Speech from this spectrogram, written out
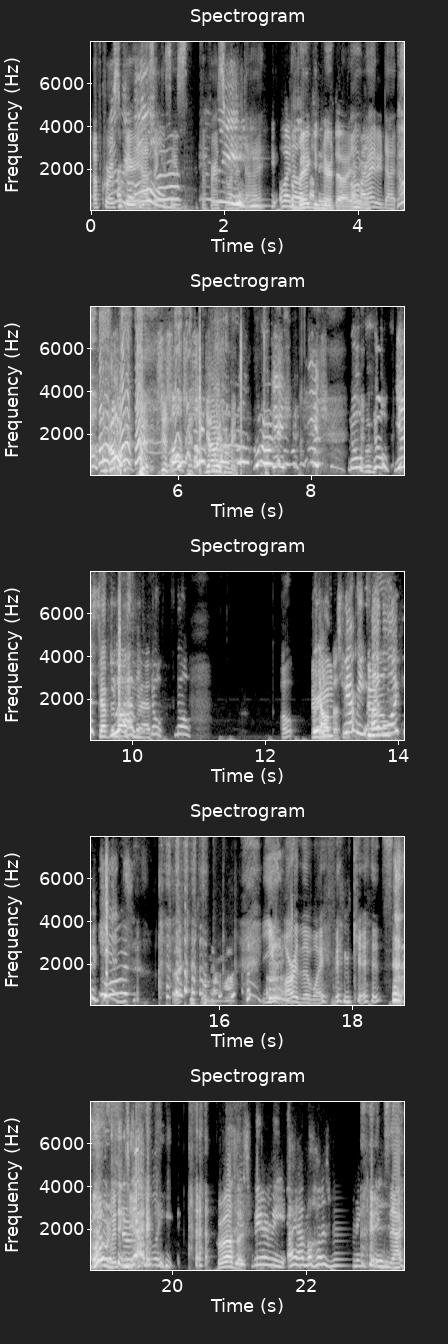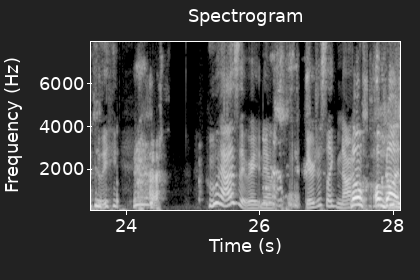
Of course, Barry, Barry has it because no. he's the first one to die. Oh, wait, no, The bacon Barry. here died. Oh, Never. Ryder died. No! Just, just, Oh. just get away from me. Yes, yes. No, no, yes, Captain you have it. has No, no. Oh, Barry, Spare me. I have a wife and kids. you are the wife and kids. Oh, With Exactly. Who has it? Spare me. I have a husband and kids. exactly. Who has it right now? They're just like not. No. Oh God.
